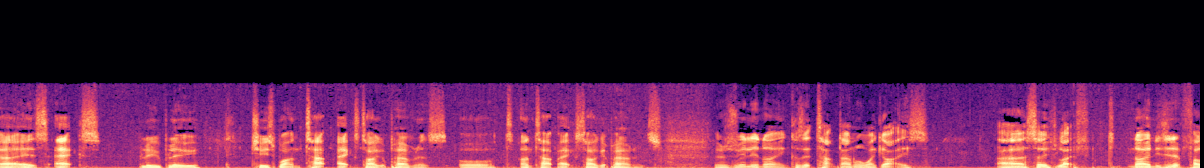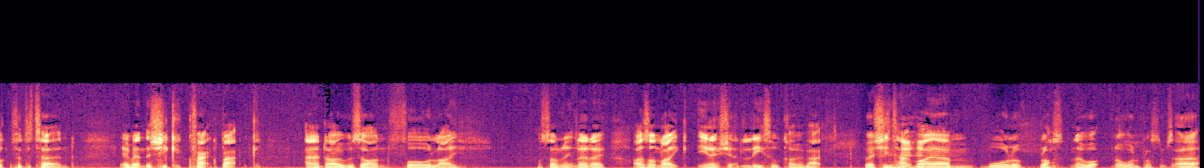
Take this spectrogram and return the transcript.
uh, it's X, blue, blue. Choose one, tap X target permanence, or t- untap X target permanence. It was really annoying because it tapped down all my guys. Uh, so, if, like, not only did it fog for the turn, it meant that she could crack back, and I was on four life or something. No, no, I was on like you know she had lethal coming back, but she tapped my um wall of blossom. No, what? Not wall of blossoms. Uh,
